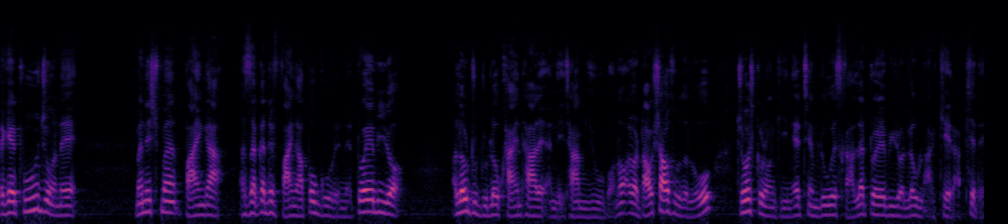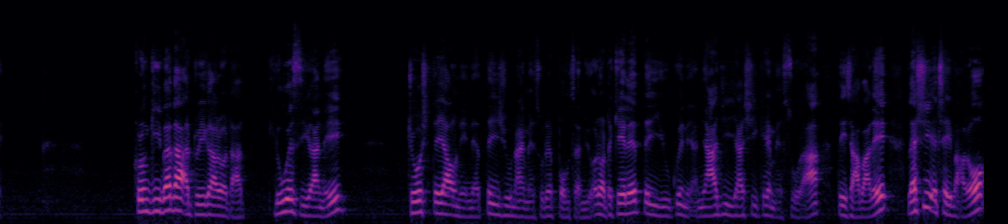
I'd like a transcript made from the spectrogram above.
တကယ်ထူးချွန်တဲ့ management ဘိုင်းက executive ဘိုင်းကပုံကိုယ်တွေနဲ့တွဲပြီးတော့ အလုပ်တူတူလုပ်ခိုင်းထားတဲ့အနေအထားမျိုးပေါ့နော်အဲ့တော့တောက်လျှောက်ဆိုသလို George Kroenke နဲ့ Tim Lewis ကလက်တွဲပြီးတော့လှုပ်လာခဲ့တာဖြစ်တယ် Kroenke ဘက်ကအတွေးကတော့ဒါ Lewis စီကနေ George တယောက်အနေနဲ့သင်ယူနိုင်မယ်ဆိုတဲ့ပုံစံမျိုးအဲ့တော့တကယ်လဲသင်ယူခွင့်တွေအများကြီးရရှိခဲ့မယ်ဆိုတာသိကြပါတယ်လက်ရှိအချိန်မှာတော့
